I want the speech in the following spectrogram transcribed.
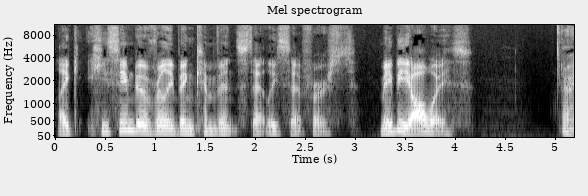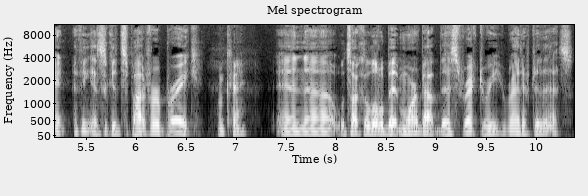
Like he seemed to have really been convinced, at least at first. Maybe always. All right. I think that's a good spot for a break. Okay. And uh, we'll talk a little bit more about this rectory right after this.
